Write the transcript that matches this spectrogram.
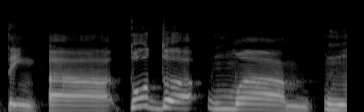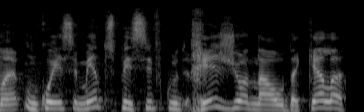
tem uh, toda uma, uma, um conhecimento específico regional daquela,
